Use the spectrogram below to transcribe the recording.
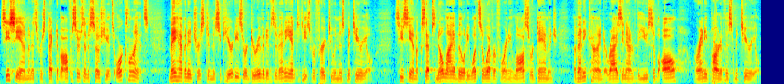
CCM and its respective officers and associates or clients may have an interest in the securities or derivatives of any entities referred to in this material. CCM accepts no liability whatsoever for any loss or damage of any kind arising out of the use of all or any part of this material.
